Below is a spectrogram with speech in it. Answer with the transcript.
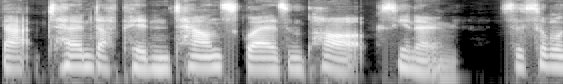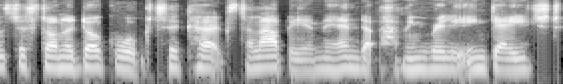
that turned up in town squares and parks, you know. Mm. So someone's just on a dog walk to Kirkstall Abbey and they end up having really engaged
